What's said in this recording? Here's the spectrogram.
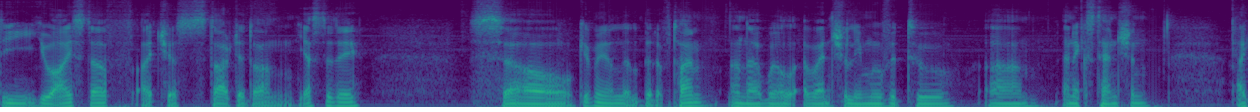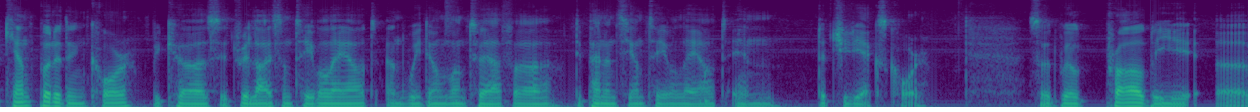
the UI stuff I just started on yesterday. So give me a little bit of time and I will eventually move it to um, an extension. I can't put it in core because it relies on table layout and we don't want to have a dependency on table layout in the GDX core. So it will probably uh,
